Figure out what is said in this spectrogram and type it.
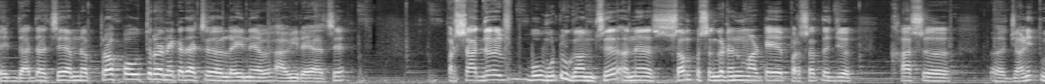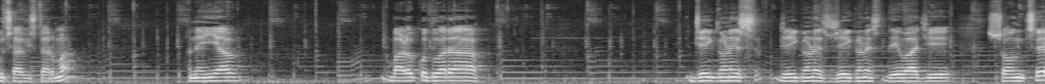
એક દાદા છે, એમના પ્રપૌત્રને કદાચ લઈને આવી રહ્યા છે. પ્રસાદ બહુ મોટું ગામ છે અને સંપ સંગઠન માટે પ્રસાદ જ ખાસ જાણીતું છે આ વિસ્તારમાં. અને અહીંયા બાળકો દ્વારા જય ગણેશ જય ગણેશ જય ગણેશ દેવા જે સોંગ છે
